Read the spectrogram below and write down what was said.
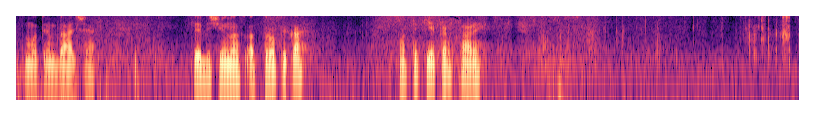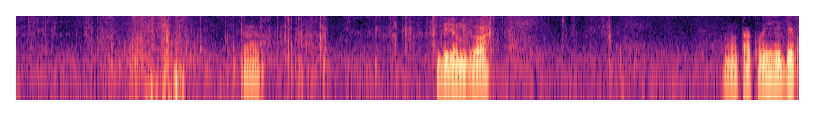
Смотрим дальше. Следующий у нас от Тропика. Вот такие корсары. Так. Берем два. Вот так выглядит.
